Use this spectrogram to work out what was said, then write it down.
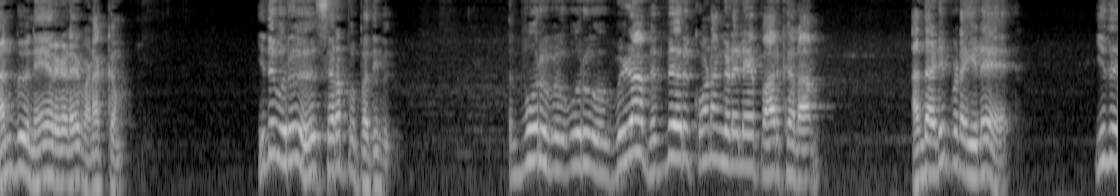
அன்பு நேயர்களே வணக்கம். இது ஒரு சிறப்பு பதிவு. ஒரு ஒரு விழா வெவ்வேறு கோணங்களிலே பார்க்கலாம். அந்த அடிப்படையிலே இது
